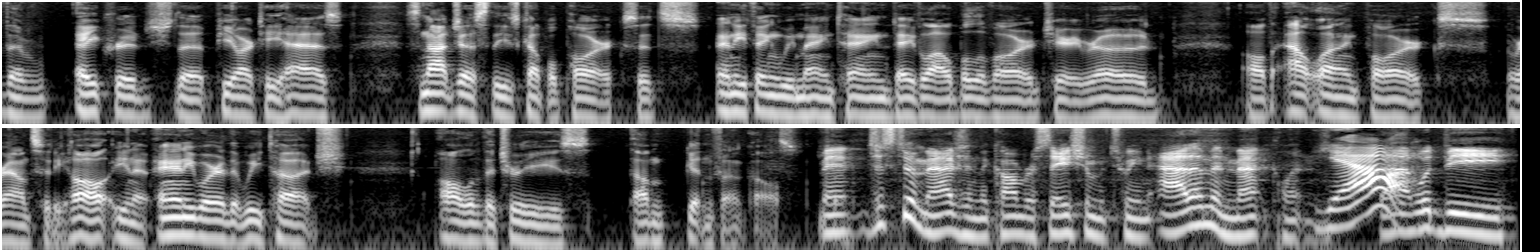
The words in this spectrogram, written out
the acreage that PRT has, it's not just these couple parks. It's anything we maintain, Dave Lyle Boulevard, Cherry Road, all the outlying parks around City Hall. You know, anywhere that we touch, all of the trees. I'm getting phone calls. Man, just to imagine the conversation between Adam and Matt Clinton. Yeah. That would be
